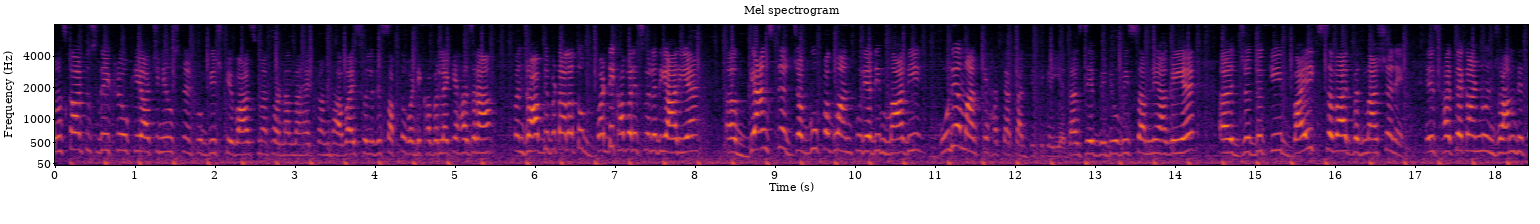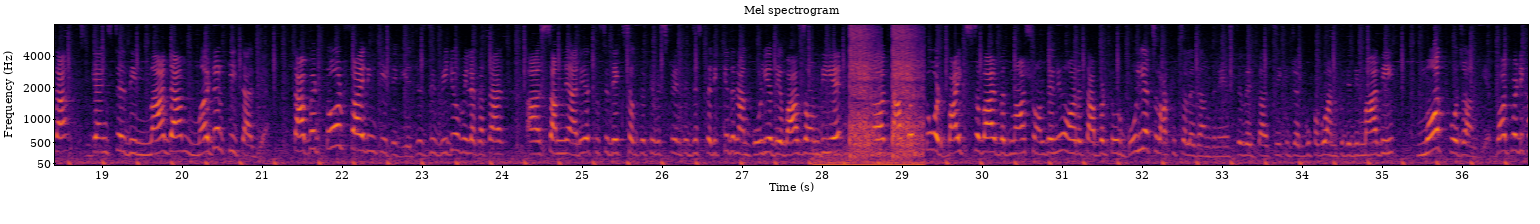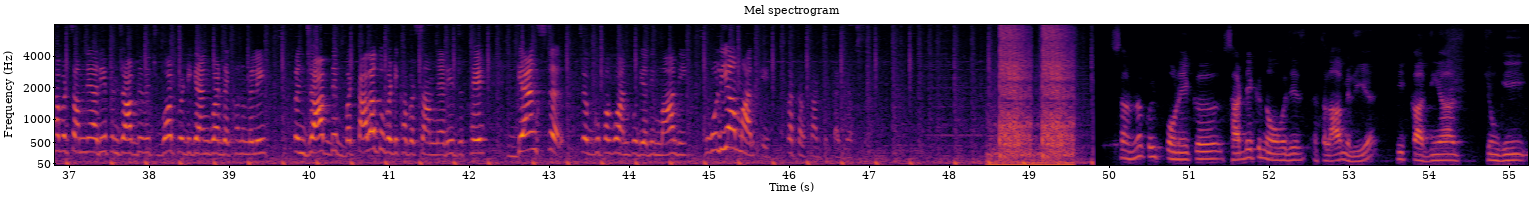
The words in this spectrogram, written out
ਨਮਸਕਾਰ ਤੁਸੀਂ ਦੇਖ ਰਹੇ ਹੋ ਕਿ ਆਚ ਨਿਊਜ਼ ਨੈਟਵਰਕ ਦੇਸ਼ ਦੀ ਆਵਾਜ਼। ਮੈਂ ਤੁਹਾਡੇ ਨਾਲ ਮਹਿਕ ਰੰਧਾਵਾ। ਇਸ ਵੇਲੇ ਦੀ ਸਭ ਤੋਂ ਵੱਡੀ ਖਬਰ ਲੈ ਕੇ ਹਾਜ਼ਰ ਹਾਂ। ਪੰਜਾਬ ਦੇ ਬਟਾਲਾ ਤੋਂ ਵੱਡੀ ਖਬਰ ਇਸ ਵੇਲੇ ਦੀ ਆ ਰਹੀ ਹੈ। ਗੈਂਗਸਟਰ ਜੱਗੂ ਭਗਵਾਨਪੁਰੀਆ ਦੀ ਮਾਂ ਦੀ ਗੋਲੀਆਂ ਮਾਰ ਕੇ ਹੱਤਿਆ ਕਰ ਦਿੱਤੀ ਗਈ ਹੈ। ਦੱਸ ਦੇ ਵੀਡੀਓ ਵੀ ਸਾਹਮਣੇ ਆ ਗਈ ਹੈ। ਅ, ਜਦੋਂ ਕਿ ਬਾਈਕ ਸਵਾਰ ਬਦਮਾਸ਼ਾਂ ਨੇ ਇਸ ਹੱਤਿਆਕਾਂਡ ਨੂੰ ਅੰਜਾਮ ਦਿੱਤਾ। ਗੈਂਗਸਟਰ ਦੀ ਮਾਂ ਦਾ ਮਰਡਰ ਕੀਤਾ ਗਿਆ। ਤਾਬੜਤੋੜ ਫਾਇਰਿੰਗ ਕੀਤੀ ਗਈ ਹੈ ਜਿਸ ਦੀ ਵੀਡੀਓ ਵੀ ਲਗਾਤਾਰ ਸਾਹਮਣੇ ਆ ਰਹੀ ਹੈ ਤੁਸੀਂ ਦੇਖ ਸਕਦੇ ਹੋ ਟੀਵੀ ਸਕਰੀਨ ਤੇ ਜਿਸ ਤਰੀਕੇ ਦੇ ਨਾਲ ਗੋਲੀਆਂ ਦੀ ਆਵਾਜ਼ ਆਉਂਦੀ ਹੈ ਅ, ਤਾਬੜਤੋੜ ਬਾਈਕ ਸਵਾਰ ਬਦਮਾਸ਼ ਆਉਂਦੇ ਨੇ ਔਰ ਤਾਬੜਤੋੜ ਗੋਲੀਆਂ ਚਲਾ ਕੇ ਚਲੇ ਜਾਂਦੇ ਨੇ ਇਸ ਦੇ ਵਿੱਚ ਦੱਸਦੀ ਕਿ ਜੱਗੂ ਭਗਵਾਨਪੁਰੀ ਦੀ ਮਾਂ ਦੀ ਮੌਤ ਹੋ ਜਾਂਦੀ ਹੈ ਬਹੁਤ ਵੱਡੀ ਖਬਰ ਸਾਹਮਣੇ ਆ ਰਹੀ ਹੈ ਪੰਜਾਬ ਦੇ ਵਿੱਚ ਬਹੁਤ ਵੱਡੀ ਗੈਂਗਵਾਰ ਦੇਖਣ ਨੂੰ ਮਿਲੀ ਪੰਜਾਬ ਦੇ ਬਟਾਲਾ ਤੋਂ ਵੱਡੀ ਖਬਰ ਸਾਹਮਣੇ ਆ ਰਹੀ ਹੈ ਜਿੱਥੇ ਗੈਂਗਸਟਰ ਜੱਗੂ ਭਗਵਾਨਪੁਰੀਆ ਦੀ ਮਾਂ ਦੀ ਗੋਲੀਆਂ ਮਾਰ ਕੇ ਕਤਲ ਕਰ ਦਿੱਤਾ ਗਿਆ ਸੀ ਸਾਨੂੰ ਨਾ ਕੋਈ ਪੌਣੇ ਕੁ, ਸਾਢੇ ਕੁ 9 ਵਜੇ ਇਤਲਾਹ ਮਿਲੀ ਹੈ ਕਿ ਕਾਦੀਆਂ ਚੁੰਗੀ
